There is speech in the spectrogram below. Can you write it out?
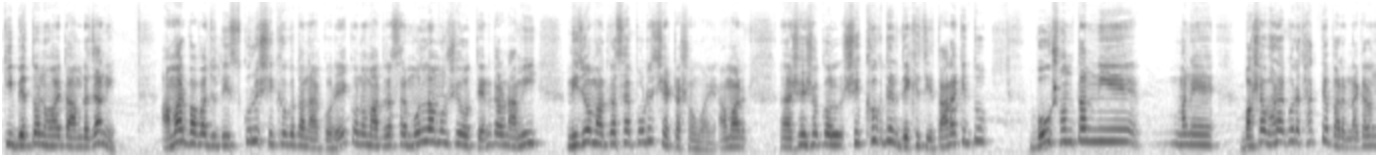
কি বেতন হয় তা আমরা জানি। আমার বাবা যদি স্কুলে শিক্ষকতা না করে, কোনো মাদ্রাসার মোল্লা মুন্সি হতেন, কারণ আমি নিজেও মাদ্রাসায় পড়েছি একটা সময়, আমার সেই সকল শিক্ষকদের দেখেছি, তারা কিন্তু বউ সন্তান নিয়ে মানে বাসা ভাড়া করে থাকতে পারেন না, কারণ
